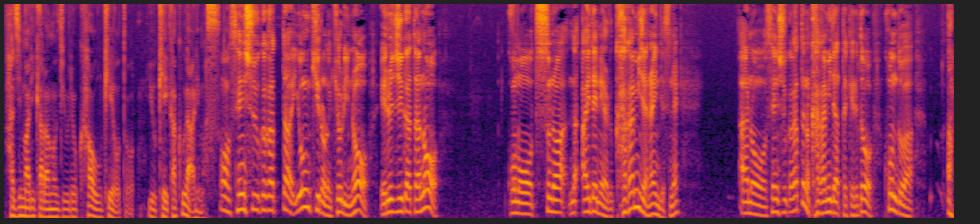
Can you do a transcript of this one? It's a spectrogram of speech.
始まりからの重力波を受けようという計画があります。あ先週伺った4キロの距離の L 字型のこの筒の間にある鏡じゃないんですね。あの先週伺ったのは鏡だったけれど今度はあ、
